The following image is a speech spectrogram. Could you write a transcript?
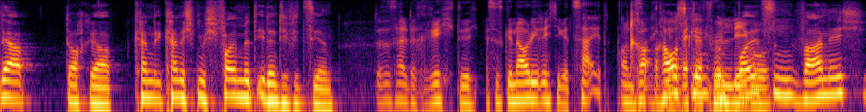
Ja, doch, ja. Kann, kann ich mich voll mit identifizieren. Das ist halt richtig. Es ist genau die richtige Zeit. Und Ra rausgehen für und Lego. bolzen war nicht.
